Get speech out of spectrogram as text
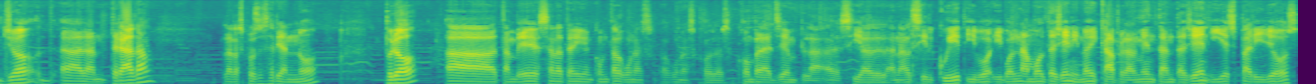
Jo, uh, d'entrada, la resposta seria no, però Uh, també s'han de tenir en compte algunes, algunes coses, com per exemple si el, en el circuit hi vol, hi vol anar molta gent i no hi cap realment tanta gent i és perillós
